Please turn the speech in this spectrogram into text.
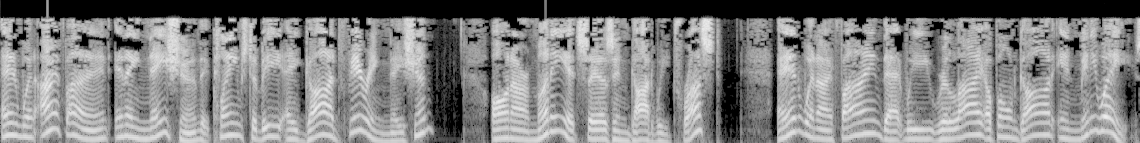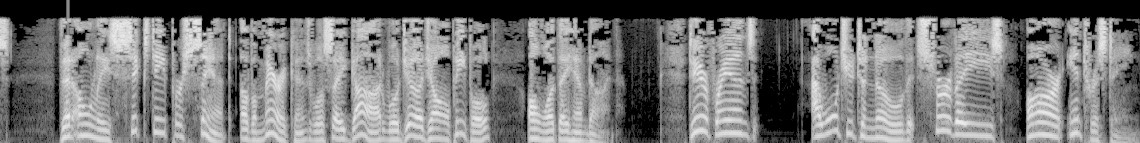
And when I find in a nation that claims to be a God-fearing nation, on our money it says, In God we trust. And when I find that we rely upon God in many ways, that only 60% of Americans will say God will judge all people on what they have done. Dear friends, I want you to know that surveys are interesting,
